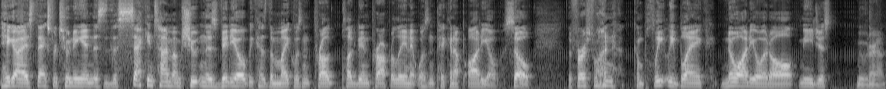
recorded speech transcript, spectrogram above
Hey guys, thanks for tuning in. This is the second time I'm shooting this video because the mic wasn't plugged in properly and it wasn't picking up audio. So, the first one, completely blank, no audio at all, me just moving around.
